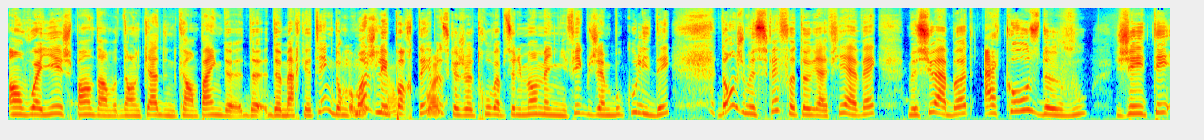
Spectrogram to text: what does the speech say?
envoyé, je pense, dans, dans le cadre d'une campagne de, de, de marketing. Donc, moi, je l'ai porté Ouais. parce que je le trouve absolument magnifique. Puis j'aime beaucoup l'idée. Donc, je me suis fait photographier avec Monsieur Abbott à cause de vous. J'ai été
